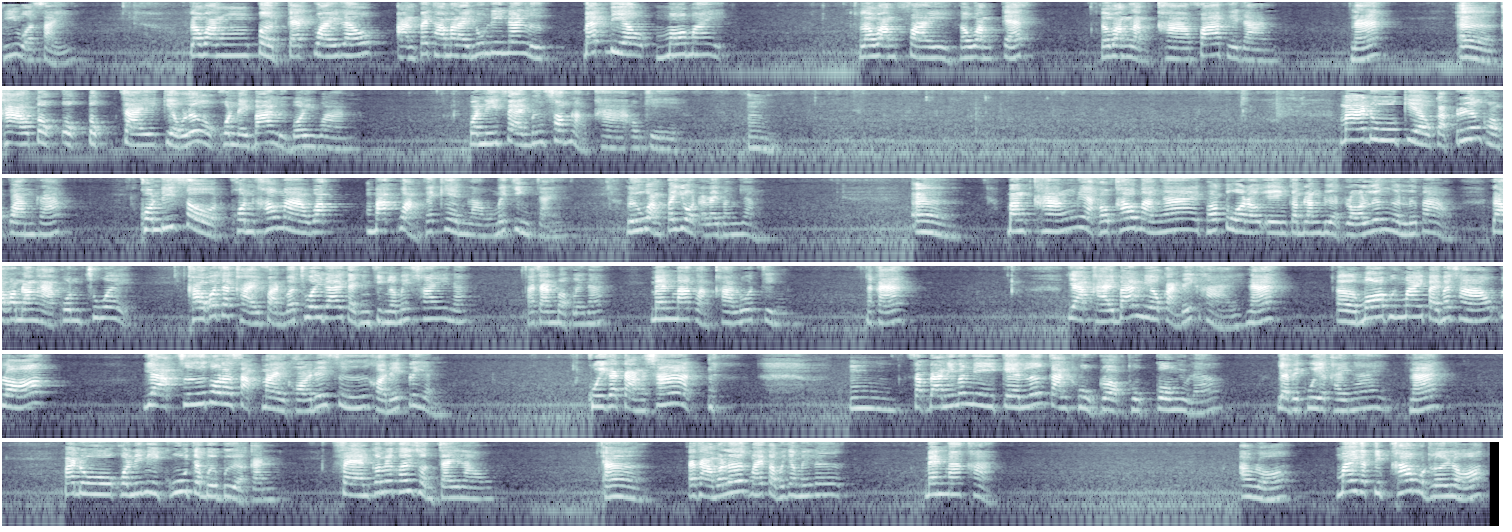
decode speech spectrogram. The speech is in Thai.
ที่อยู่อาศัย ระวังเปิดแก๊สไว้แล้วอ่านไปทำอะไรนู่นนี่นั่น หรือแป๊บเดียวมอไหมระวังไฟ ระวังแก๊ส ระวังหลังคาฝ้าเพดาน นะ เออข่าวตกอกตกใจเกี่ยวเรื่องของคนในบ้านหรือบริวาร วันนี้แฟนเพิ่งซ่อมหลังคา โอเค อืม มาดูเกี่ยวกับเรื่องของความรัก คนที่โสด คนเข้ามาวักมักหวังแค่เคมเราไม่จริงใจ หรือหวังประโยชน์อะไรบางอย่าง เออ บางครั้งเนี่ยเขาเข้ามาง่าย เพราะตัวเราเองกำลังเดือดร้อนเรื่องเงินหรือเปล่า เรากำลังหาคนช่วย เขาก็จะขายฝันว่าช่วยได้แต่จริง ๆ แล้วไม่ใช่นะ อาจารย์บอกเลยนะ แม่นมากหลังคารั่วจริงนะคะ อยากขายบ้านมีโอกาสได้ขายนะ เออหม้อเพิ่งไหม้ไปเมื่อเช้าหรอ อยากซื้อโทรศัพท์ใหม่ขอได้ซื้อ ขอได้เปลี่ยน คุยกับต่างชาติ อืม สัปดาห์นี้มันมีเกณฑ์เรื่องการถูกหลอกถูกโกงอยู่แล้ว อย่าไปคุยกับใครง่าย นะมาดูคนที่มีคู่จะเบื่อเบื่อกัน แฟนก็ไม่ค่อยสนใจเราเออแต่ถามว่าเลิกไหมตอบว่ายังไม่เลิกแม่นมากค่ะ เอาเหรอ ไม่กระติบข้าวหมดเลยเหรอ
